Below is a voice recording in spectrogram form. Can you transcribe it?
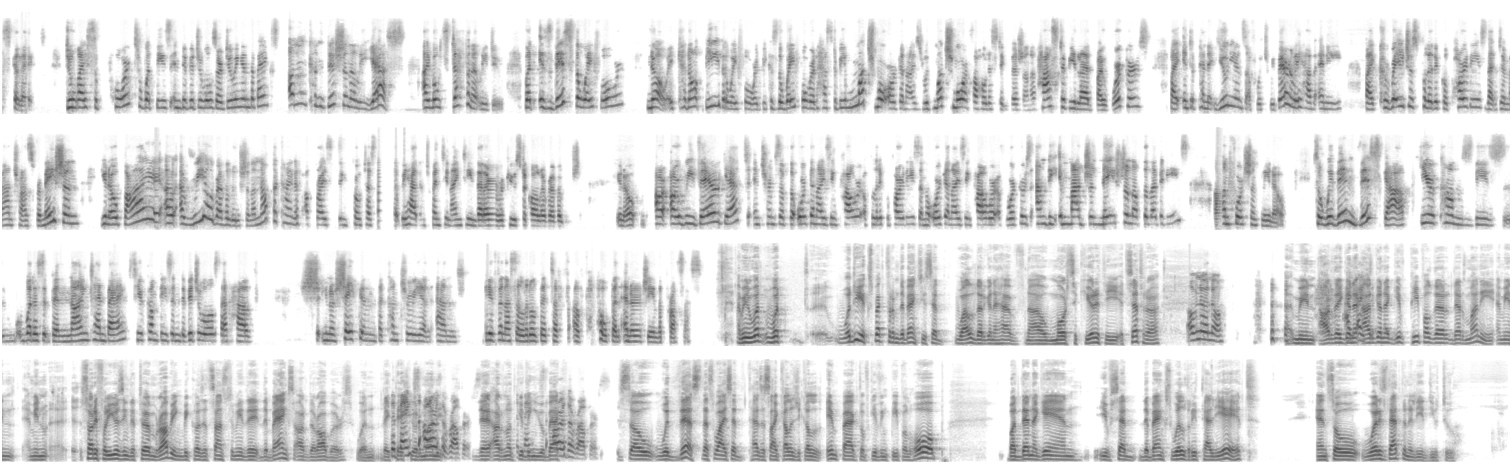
escalate. Do I support what these individuals are doing in the banks? Unconditionally, yes, I most definitely do. But is this the way forward? No, it cannot be the way forward because the way forward has to be much more organized with much more of a holistic vision. It has to be led by workers, by independent unions, of which we barely have any, by courageous political parties that demand transformation, you know, by a, a, real revolution and not the kind of uprising protest that we had in 2019 that I refuse to call a revolution. You know, are, are we there yet in terms of the organizing power of political parties and the organizing power of workers and the imagination of the Lebanese? Unfortunately, no. So within this gap, here comes these, what has it been, nine, ten banks? Here come these individuals that have sh- you know shaken the country and and given us a little bit of, of hope and energy in the process. I mean what what what do you expect from the banks? You said well they're going to have now more security etc oh no no I mean, are they gonna I, I, are gonna give people their their money? I mean, I mean, uh, sorry for using the term robbing because it sounds to me the, the banks are the robbers when they the take your money. The banks are the robbers. They are not the giving you back. Are the robbers? So with this, that's why I said it has a psychological impact of giving people hope. But then again, you've said the banks will retaliate, and so where is that going to lead you to?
